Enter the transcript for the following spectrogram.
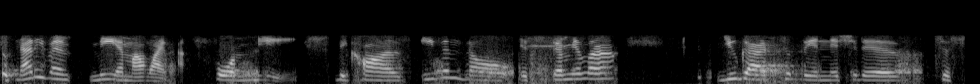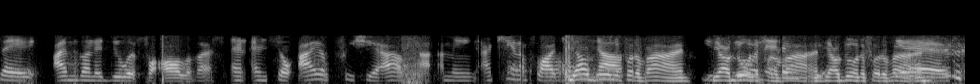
not even me and my wife. For me, because even though it's similar, you guys took the initiative to say I'm going to do it for all of us, and and so I appreciate. I, I mean, I can't applaud you Y'all doing it for the vine. You're Y'all doing it for the vine. Y'all doing it for the vine. Yes,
